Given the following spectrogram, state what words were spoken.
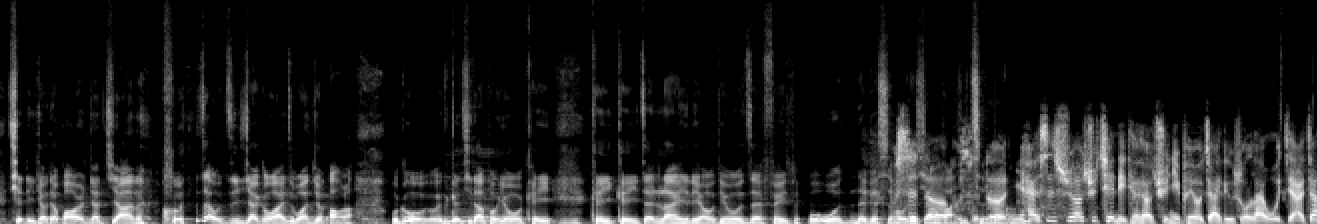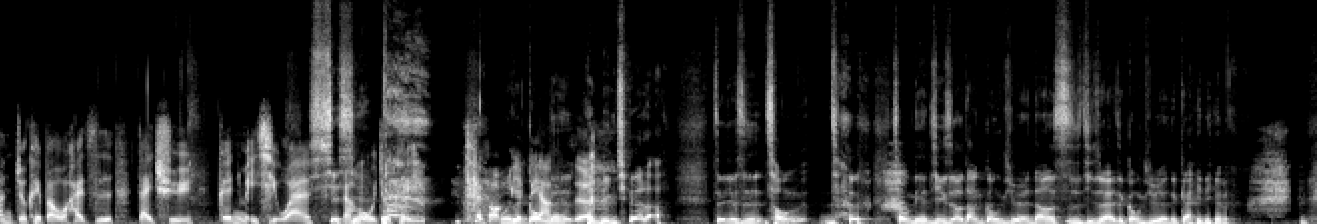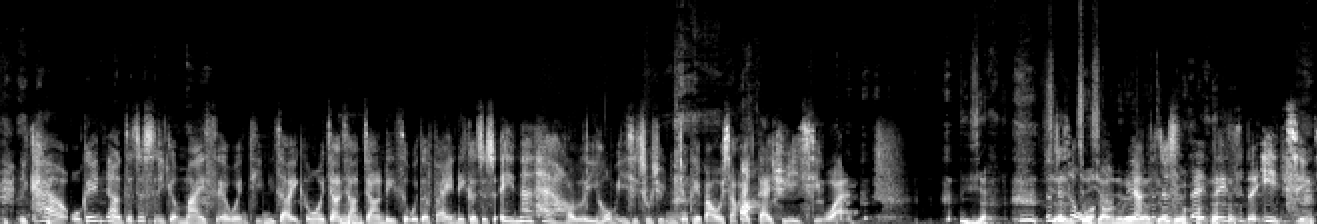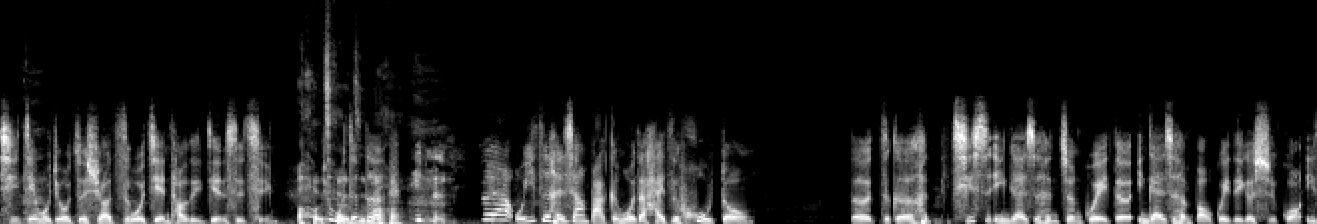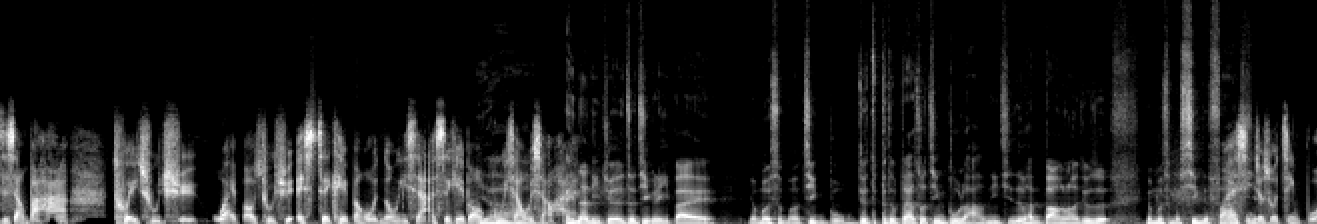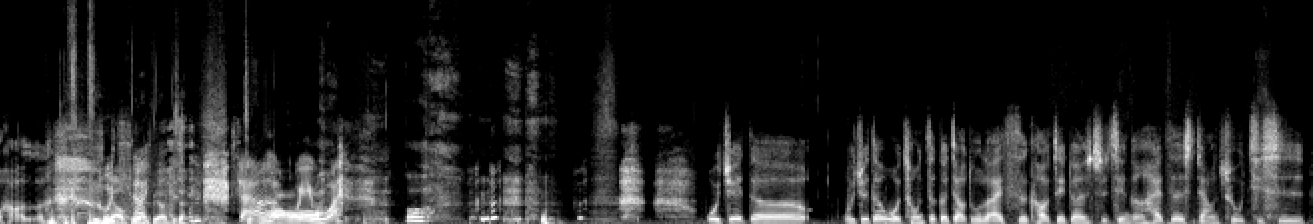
千里迢迢跑到人家家呢？我在我自己家跟我孩子玩就好了。我跟我我跟其他朋友，我可以可以可以在 Line 聊天，或者在 Facebook。我我那个时候的想法是这样。是的，你还是需要去千里迢迢去你朋友家，例如说来我家，这样你就可以把我孩子带去跟你们一起玩。谢谢。然后我就可以。在旁边，我的功能很明确了，这就是从从年轻时候当工具人，当到四十几岁还是工具人的概念。你看，我跟你讲，这就是一个 mindset 问题。你只要一跟我讲像这样的例子，我的反应立刻就是：哎，那太好了，以后我们一起出去，你就可以把我小孩带去一起玩。你就是我，我跟你讲，这就是在这一次的疫情期间，我觉得我最需要自我检讨的一件事情。哦，我真的一直对啊，我一直很想把跟我的孩子互动。的这个很，其实应该是很珍贵的，应该是很宝贵的一个时光，一直想把它推出去，外包出去。哎，谁可以帮我弄一下？谁可以帮我顾一下我小孩？哎，那你觉得这几个礼拜有没有什么进步？就不都不要说进步啦，你其实很棒了，就是有没有什么新的发现？没关系，你就说进步好了。不要不要不要这样，想要很委婉。哦，我觉得。我觉得我从这个角度来思考这段时间跟孩子的相处，其实。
